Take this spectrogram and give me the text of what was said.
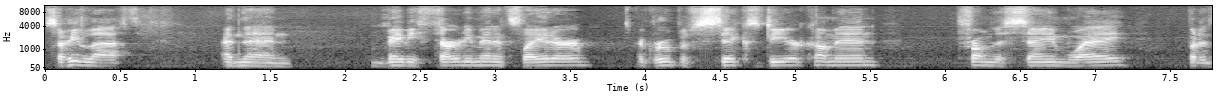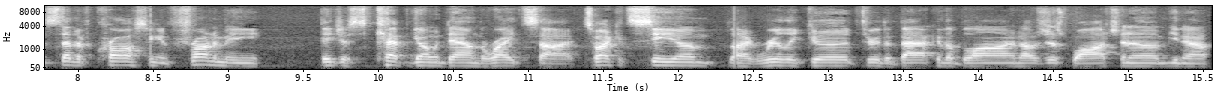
so he left, and then maybe 30 minutes later, a group of six deer come in from the same way, but instead of crossing in front of me, they just kept going down the right side. So I could see them like really good through the back of the blind. I was just watching them, you know,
